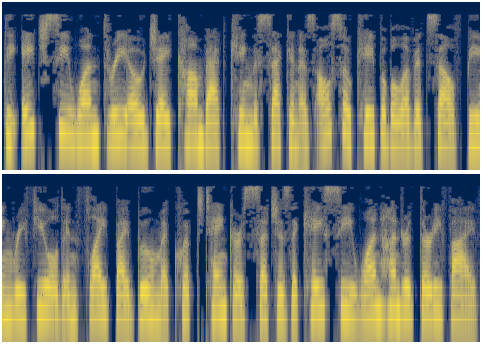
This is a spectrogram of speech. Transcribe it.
The HC-130J Combat King II is also capable of itself being refueled in flight by boom-equipped tankers such as the KC-135,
